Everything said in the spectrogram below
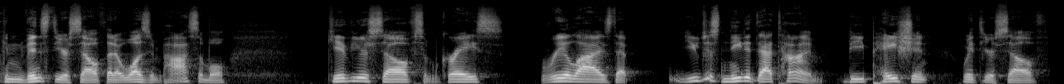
convinced yourself that it wasn't possible. Give yourself some grace. Realize that you just needed that time. Be patient with yourself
